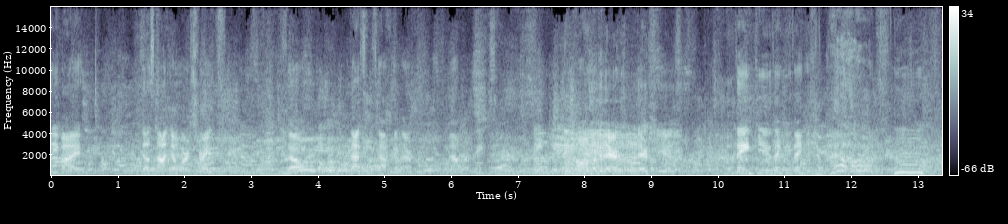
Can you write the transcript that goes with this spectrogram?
Levi does not know our strength. So that's what's happening there. Yeah. Oh, look at there. There she is. Thank you, thank you, thank you so much.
